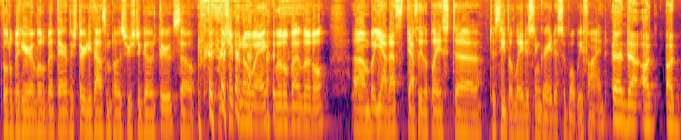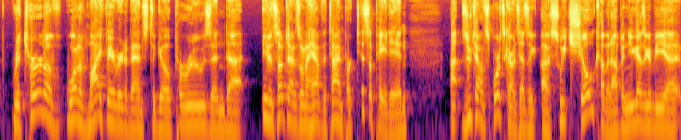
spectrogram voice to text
a little bit here, a little bit there. There's 30,000 posters to go through, so we're chipping away little by little. Um, but yeah, that's definitely the place to to see the latest and greatest of what we find. And uh, a, a return of one of my favorite events to go peruse and uh, even sometimes when I have the time participate in. Uh, Zootown Sports Cards has a, a, sweet show coming up, and you guys are going to be uh,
